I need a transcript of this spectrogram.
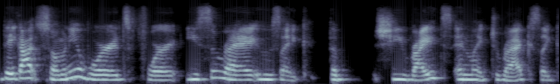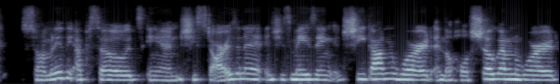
they got so many awards for Issa Rae, who's like the she writes and like directs like so many of the episodes and she stars in it and she's amazing and she got an award and the whole show got an award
